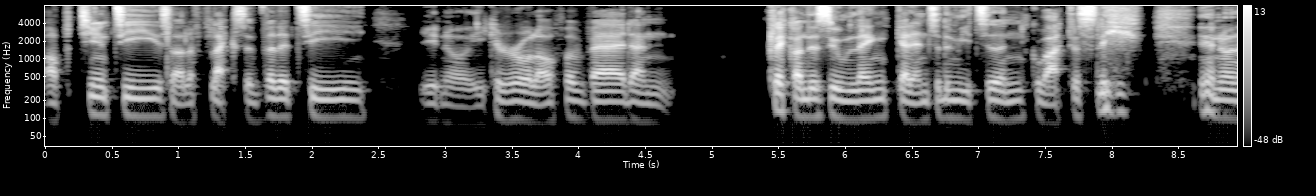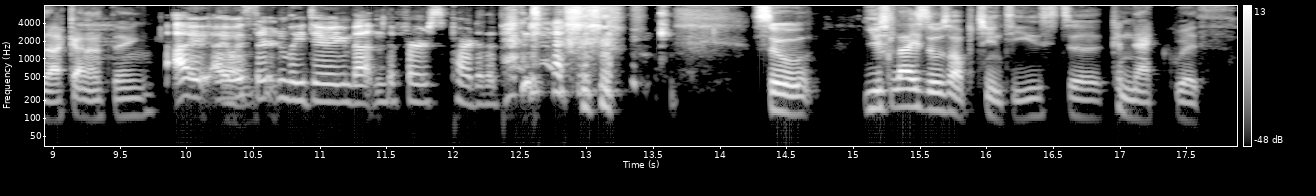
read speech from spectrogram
opportunities, a lot of flexibility. You know, you can roll off of bed and click on the Zoom link, get into the meeting, go back to sleep, you know, that kind of thing. I, I was Um, certainly doing that in the first part of the pandemic. so utilize those opportunities to connect with,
